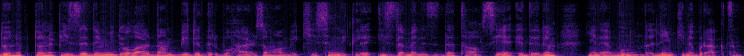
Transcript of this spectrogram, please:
Dönüp dönüp izlediğim videolardan biridir bu her zaman ve kesinlikle izlemenizi de tavsiye ederim. Yine bunun da linkini bıraktım.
